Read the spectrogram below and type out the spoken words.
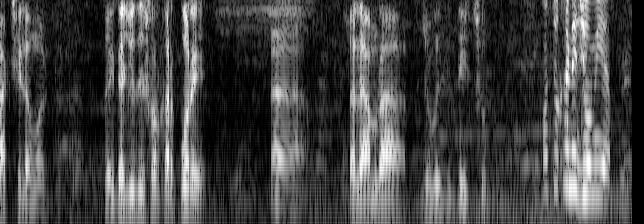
রাখছিলাম আর কি। তো এটা যদি সরকার করে হ্যাঁ তাহলে আমরা জমি দিতে ইচ্ছুক। কতখানি জমি আপনার?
